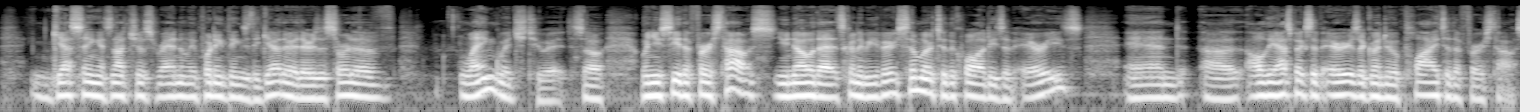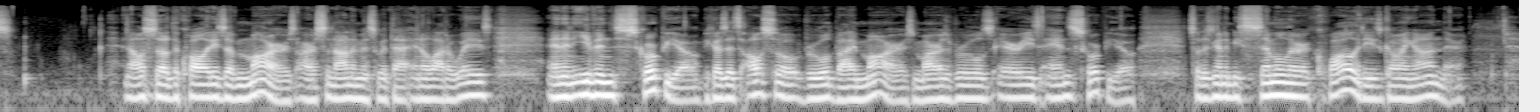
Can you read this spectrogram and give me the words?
guessing, it's not just randomly putting things together. There's a sort of language to it. So when you see the first house, you know that it's going to be very similar to the qualities of Aries and uh, all the aspects of Aries are going to apply to the first house. And also, the qualities of Mars are synonymous with that in a lot of ways. And then, even Scorpio, because it's also ruled by Mars. Mars rules Aries and Scorpio. So, there's going to be similar qualities going on there.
